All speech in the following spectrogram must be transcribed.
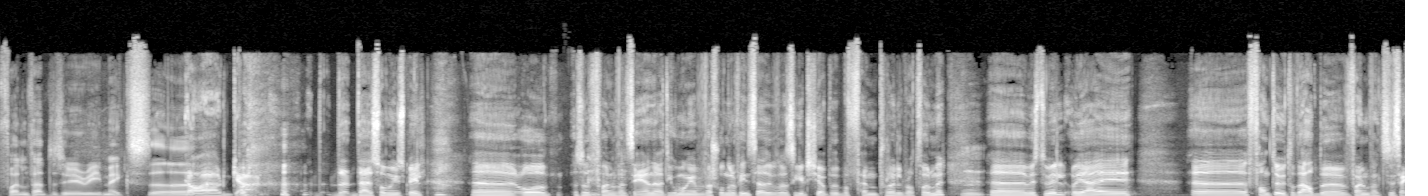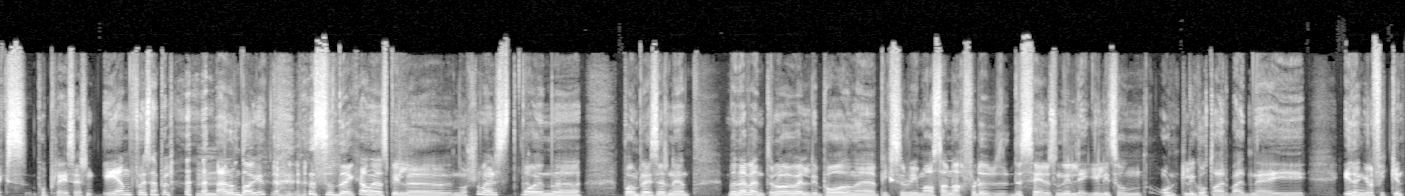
Final Fantasy remakes. eh. Ja, jeg er gæren. Det, det er så mye spill. Og altså, Final Fantasy 1, jeg vet ikke hvor mange versjoner det fins. Jeg kan sikkert kjøpe det på fem forskjellige plattformer eh, hvis du vil. Og jeg eh, fant jeg ut at jeg hadde Final Fantasy 6 på PlayStation 1, for eksempel, her om dagen. så det kan jeg spille når som helst på en, uh, på en PlayStation 1. Men jeg venter nå veldig på denne Pixel remasteren, da, for det, det ser ut som de legger litt sånn ordentlig godt arbeid ned i, i den grafikken.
